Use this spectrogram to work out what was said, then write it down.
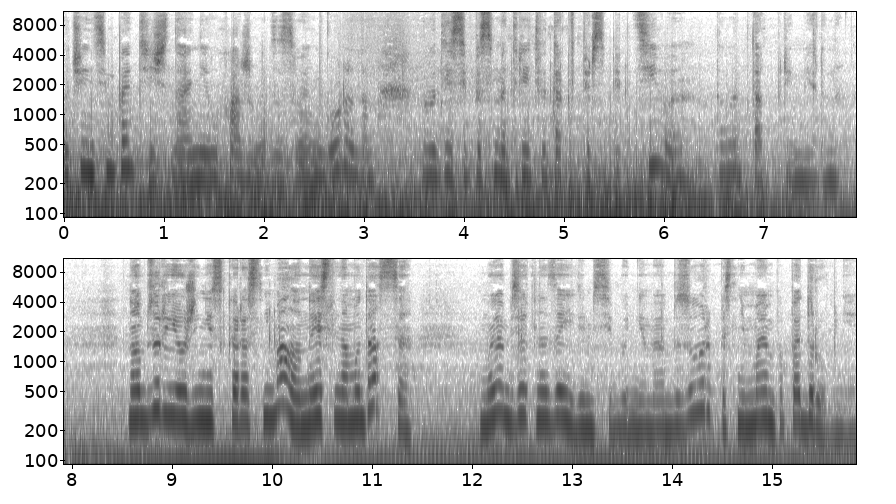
очень симпатично. Они ухаживают за своим городом. Но вот если посмотреть вот так в перспективу, то вот так примерно. Но обзор я уже несколько раз снимала, но если нам удастся, мы обязательно заедем сегодня в обзор, поснимаем поподробнее.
